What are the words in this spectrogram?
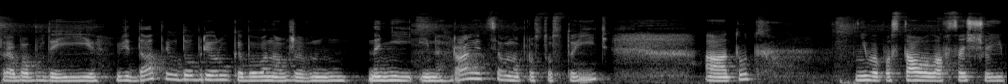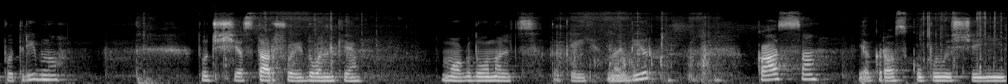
треба буде її віддати у добрі руки, бо вона вже на ній і не грається, вона просто стоїть. А тут ніби поставила все, що їй потрібно. Тут ще старшої доньки Макдональдс такий набір, каса. Якраз купили ще їй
